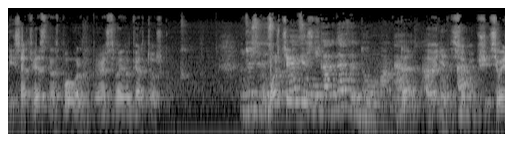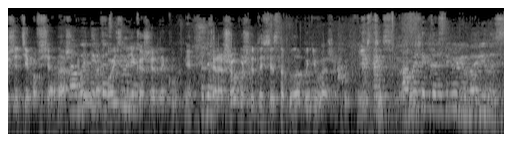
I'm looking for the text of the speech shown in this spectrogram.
и, соответственно, повар, например, сварил картошку. Ну, то есть Можете есть- не когда вы дома, да? Да? А, нет, все- вообще, сегодняшняя тема вся наша, А когда вы находитесь на кастрюле- некошерной кухне. Подожди. Хорошо бы, что это, естественно, была бы не ваша кухня, естественно. А в этой кастрюле варилось,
